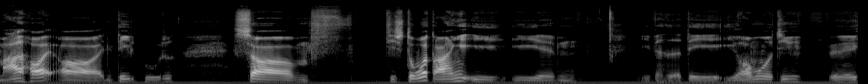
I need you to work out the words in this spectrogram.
meget høj og en del buttet. Så mm, de store drenge i, i, øh, i hvad hedder det, i området, de øh,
